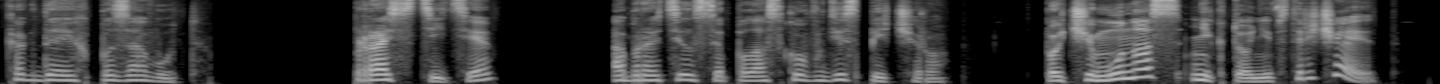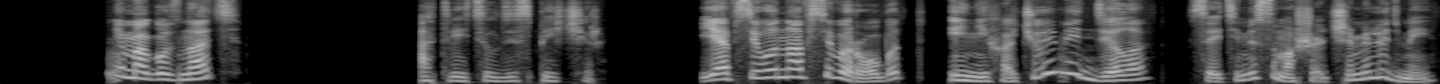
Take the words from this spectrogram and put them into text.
когда их позовут. «Простите», — обратился Полосков к диспетчеру, «почему нас никто не встречает?» «Не могу знать», — ответил диспетчер. Я всего-навсего робот и не хочу иметь дело с этими сумасшедшими людьми».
